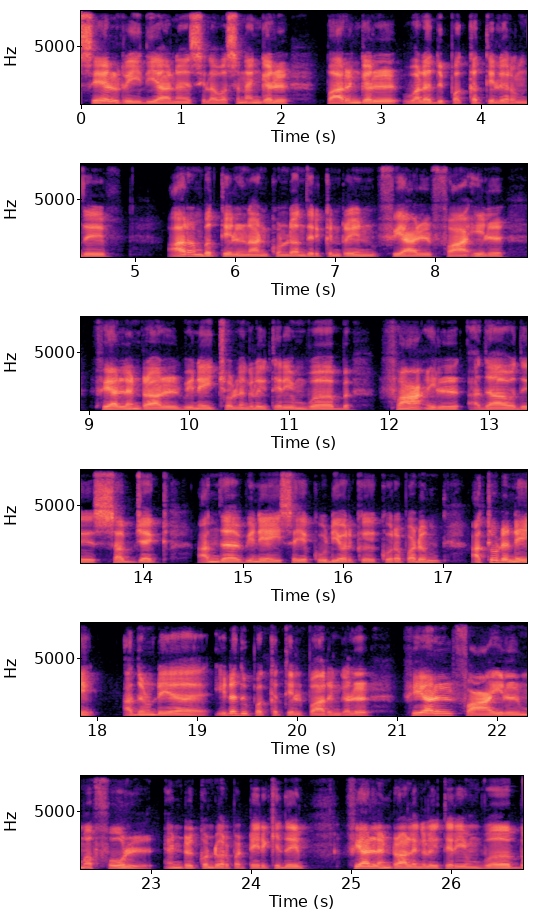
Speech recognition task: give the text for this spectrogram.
செயல் ரீதியான சில வசனங்கள் பாருங்கள் வலது பக்கத்திலிருந்து ஆரம்பத்தில் நான் கொண்டு வந்திருக்கின்றேன் ஃபியால் ஃபாயில் ஃபியால் என்றால் வினை சொல் எங்களுக்கு தெரியும். வேர்ப் ஃபாயில் அதாவது சப்ஜெக்ட் அந்த வினையை செய்யக்கூடியவருக்கு கூறப்படும். அத்துடனே அதனுடைய இடது பக்கத்தில் பாருங்கள். ஃபியல் ஃபாயில் மஃபோல் என்று கொண்டு வரப்பட்டிருக்கிறது. ஃபியல் என்றால் எங்களுக்கு தெரியும் வேர்ப்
